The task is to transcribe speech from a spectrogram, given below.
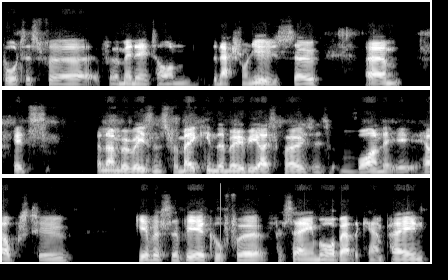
caught us for for a minute on the national news. So um, it's a number of reasons for making the movie. I suppose is one, it helps to give us a vehicle for for saying more about the campaign.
